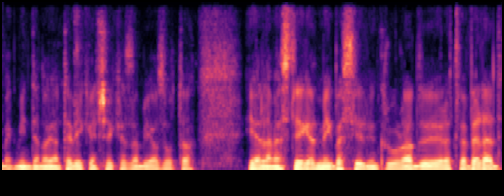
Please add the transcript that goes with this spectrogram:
meg minden olyan tevékenységhez, ami azóta jellemez téged. Még beszélünk rólad, illetve veled.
